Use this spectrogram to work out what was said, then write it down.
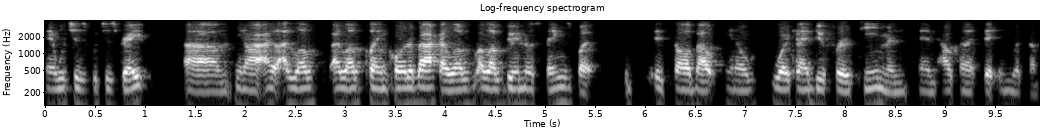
and which is which is great. Um, you know, I, I love I love playing quarterback. I love I love doing those things, but it's all about you know what can I do for a team and and how can I fit in with them.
